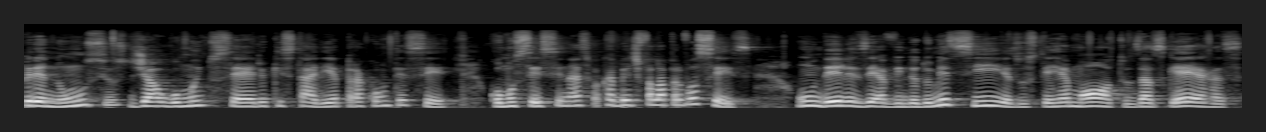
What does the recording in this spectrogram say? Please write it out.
prenúncios de algo muito sério que estaria para acontecer, como os seis sinais que eu acabei de falar para vocês. Um deles é a vinda do Messias, os terremotos, as guerras,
